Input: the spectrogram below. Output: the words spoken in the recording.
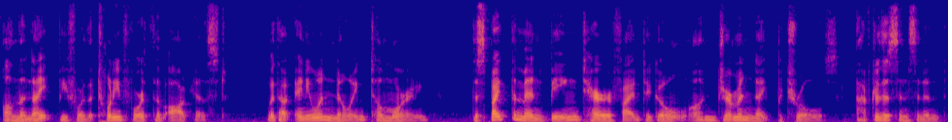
on the night before the 24th of August, without anyone knowing till morning. Despite the men being terrified to go on German night patrols after this incident,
